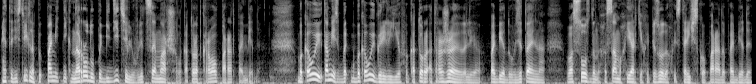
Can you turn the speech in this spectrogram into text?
это действительно памятник народу-победителю в лице маршала, который открывал парад победы. Боковые, там есть боковые горельефы, которые отражали победу детально воссозданных и самых ярких эпизодах исторического парада Победы,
